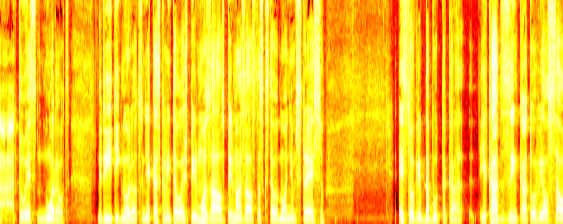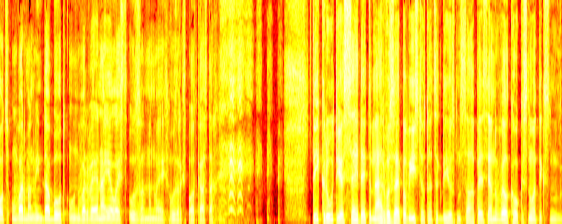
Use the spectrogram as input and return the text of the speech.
tu esi norauts. Rītīgi norauts. Un, ja kas, ka viņi tev laiž pirmo zāles, pirmā zāles, tas, kas tev noņem stresu, Es to gribu dabūt. Kā, ja kāds zina, kā to vielu sauc, un var man viņu dabūt, un var vēnā ielaist, uzvan man vai uzrakst podkāstā. Tik grūti, ja sēdēt un nervozē pa visu, tev tāds, ka Dievs man sāpēs, ja nu vēl kaut kas notiks, un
